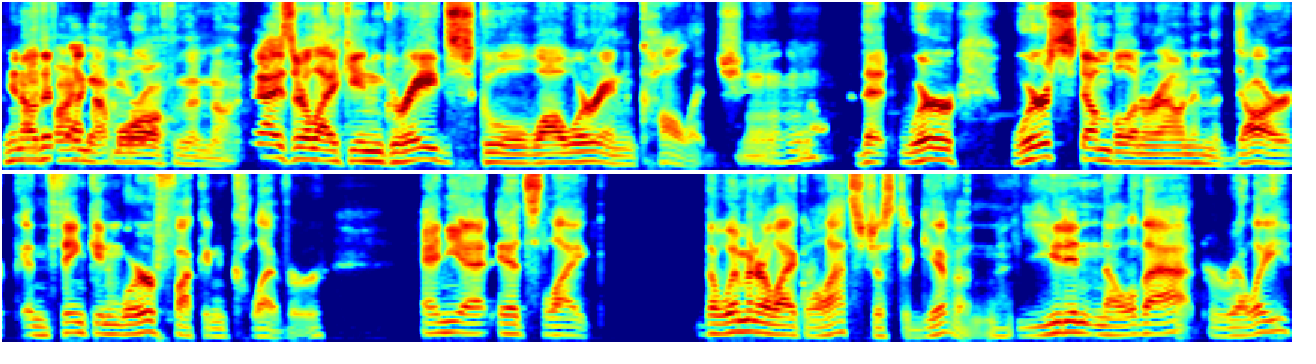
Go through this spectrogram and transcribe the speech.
You know, I they're find like, that more often than not. you guys are like in grade school while we're in college. Mhm. That we're we're stumbling around in the dark and thinking we're fucking clever. And yet it's like the women are like, well, that's just a given. You didn't know that, really?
